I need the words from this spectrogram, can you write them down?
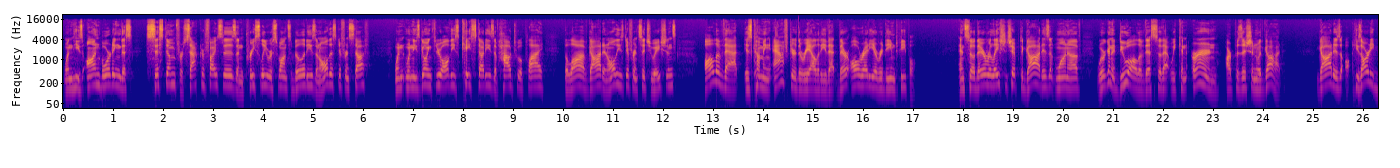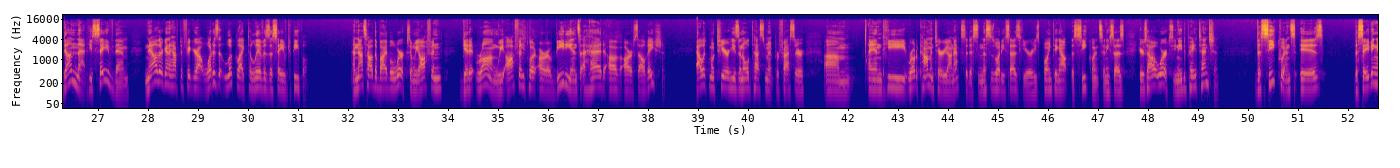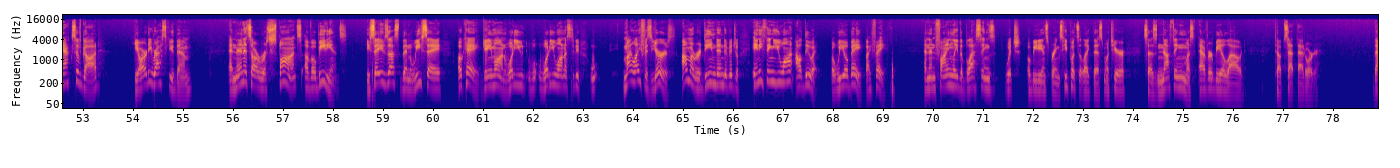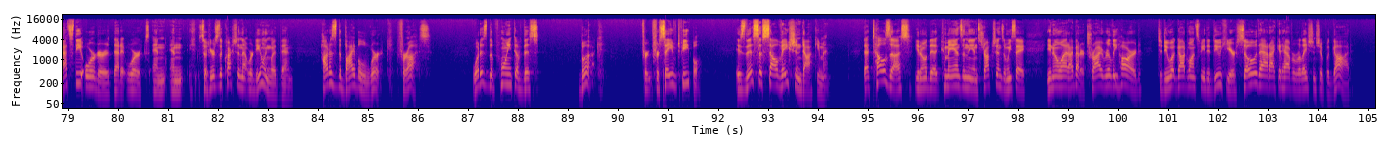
when He's onboarding this system for sacrifices and priestly responsibilities and all this different stuff, when, when he's going through all these case studies of how to apply the law of God in all these different situations, all of that is coming after the reality that they're already a redeemed people. And so their relationship to God isn't one of, we're going to do all of this so that we can earn our position with God. God is, He's already done that. He saved them. Now they're going to have to figure out what does it look like to live as a saved people. And that's how the Bible works. And we often get it wrong. We often put our obedience ahead of our salvation. Alec Motyer, he's an Old Testament professor, um, and he wrote a commentary on Exodus. And this is what he says here. He's pointing out the sequence, and he says, Here's how it works. You need to pay attention. The sequence is the saving acts of God, He already rescued them, and then it's our response of obedience. He saves us, then we say, Okay, game on. What do you, what do you want us to do? My life is yours. I'm a redeemed individual. Anything you want, I'll do it. But we obey by faith. And then finally, the blessings which obedience brings. He puts it like this Motyer says, Nothing must ever be allowed to upset that order. That's the order that it works. And, and so here's the question that we're dealing with then How does the Bible work for us? What is the point of this book for, for saved people? Is this a salvation document that tells us, you know, the commands and the instructions, and we say, you know what, I better try really hard to do what God wants me to do here so that I could have a relationship with God?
